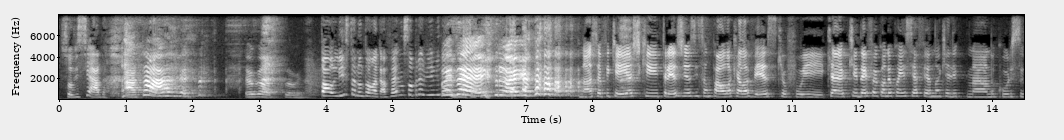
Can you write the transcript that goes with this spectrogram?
Sou viciada. Ah, tá. Eu gosto também. Paulista não toma café, não sobrevive. Pois não. é, é estranho. Nossa, eu fiquei acho que três dias em São Paulo aquela vez que eu fui. Que, que daí foi quando eu conheci a Fê naquele, na, no curso.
